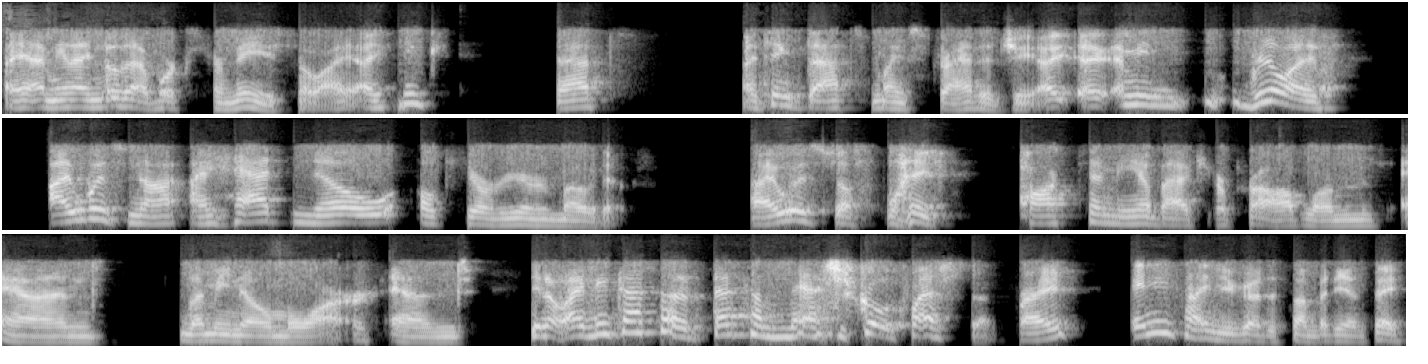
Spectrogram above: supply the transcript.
I, I mean, I know that works for me. So I, I think that's I think that's my strategy. I, I, I mean, realize I was not, I had no ulterior motive. I was just like, talk to me about your problems and let me know more. And, you know, I mean, that's a, that's a magical question, right? Anytime you go to somebody and say,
